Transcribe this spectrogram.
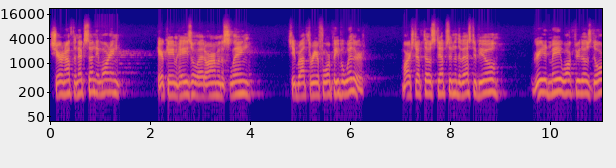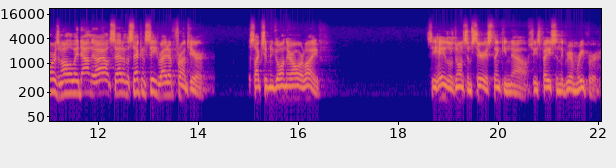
Sure enough, the next Sunday morning, here came Hazel, that arm in a sling. She brought three or four people with her, marched up those steps into the vestibule, greeted me, walked through those doors, and all the way down the aisle and sat in the second seat right up front here. It's like she'd been going there all her life. See, Hazel's doing some serious thinking now. She's facing the Grim Reaper.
